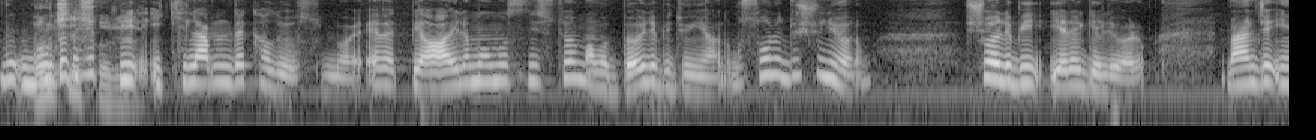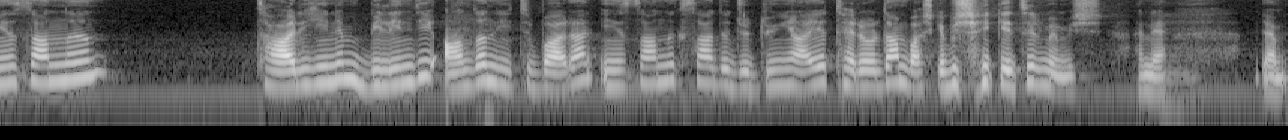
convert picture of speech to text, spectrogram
bu, burada için da hep soruyorum. bir ikilemde kalıyorsun böyle. Evet bir ailem olmasını istiyorum ama böyle bir dünyada mı? Sonra düşünüyorum. Şöyle bir yere geliyorum. Bence insanlığın tarihinin bilindiği andan itibaren insanlık sadece dünyaya terörden başka bir şey getirmemiş. Hani yani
